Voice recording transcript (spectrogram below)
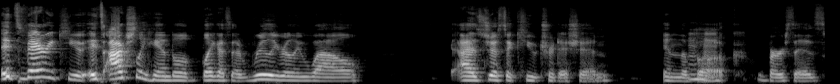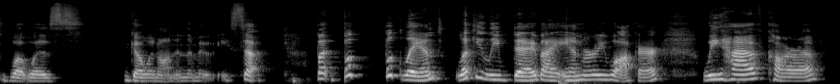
it's very cute. It's actually handled, like I said, really, really well as just a cute tradition in the Mhm. book versus what was going on in the movie. So, but book Bookland, Lucky Leap Day by Ann Marie Walker. We have Kara,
